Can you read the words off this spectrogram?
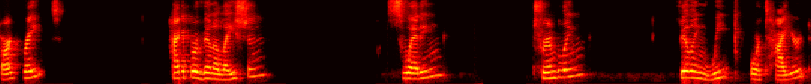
heart rate, hyperventilation, sweating, trembling, feeling weak or tired,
